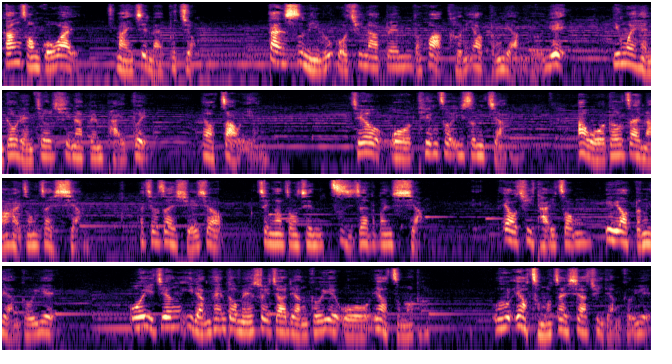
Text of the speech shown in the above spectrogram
刚从国外买进来不久，但是你如果去那边的话，可能要等两个月，因为很多人就去那边排队要造影。结果我听这医生讲，啊，我都在脑海中在想，啊，就在学校健康中心自己在那边想，要去台中又要等两个月。我已经一两天都没睡觉，两个月我要怎么，我要怎么再下去两个月？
